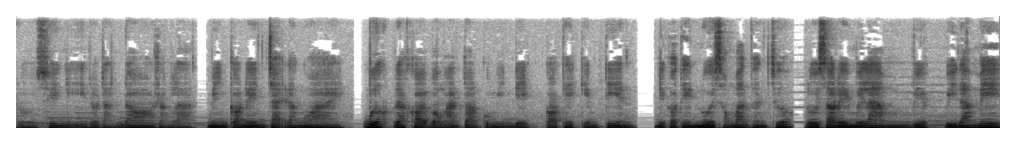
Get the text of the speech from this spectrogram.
rồi suy nghĩ, rồi đắn đo rằng là mình có nên chạy ra ngoài, bước ra khỏi vòng an toàn của mình để có thể kiếm tiền, để có thể nuôi sống bản thân trước. Rồi sau đấy mới làm việc vì đam mê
